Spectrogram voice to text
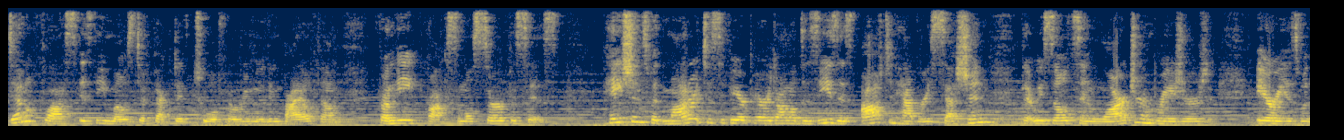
dental floss is the most effective tool for removing biofilm from the proximal surfaces. Patients with moderate to severe periodontal diseases often have recession that results in larger embrasures areas with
